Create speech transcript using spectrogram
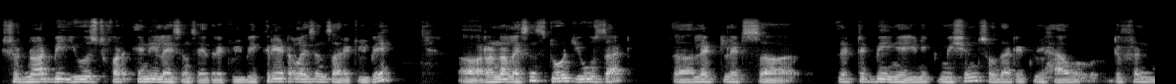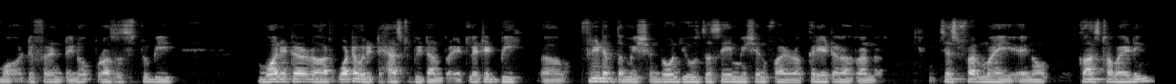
should not be used for any license. Either it will be creator license or it will be uh, runner license. Don't use that. Uh, let let's uh, let it be in a unique mission so that it will have different more different you know process to be monitor or whatever it has to be done right let it be uh, freed up the mission don't use the same mission for a creator or runner just for my you know cost avoiding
